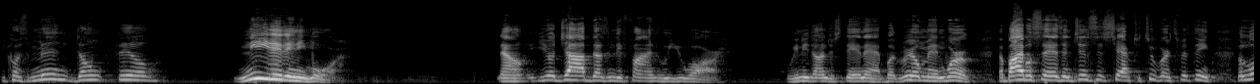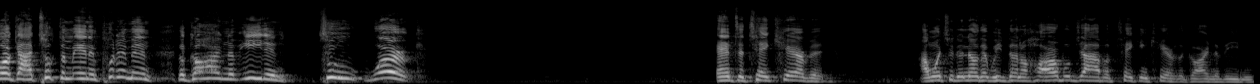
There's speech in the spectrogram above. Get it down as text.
because men don't feel needed anymore. Now, your job doesn't define who you are. We need to understand that. But real men work. The Bible says in Genesis chapter 2, verse 15, the Lord God took them in and put them in the Garden of Eden to work and to take care of it. I want you to know that we've done a horrible job of taking care of the Garden of Eden.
